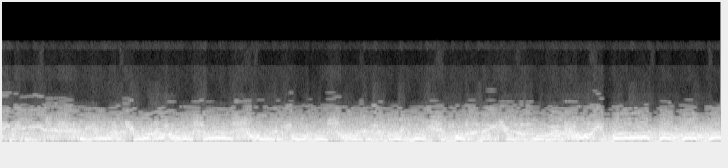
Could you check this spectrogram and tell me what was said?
County Keys. A half a truck on the west side swerved and motorist in the Gray Lakes, and Mother Nature is a little bit funny. Bye, bye, bye, bye.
